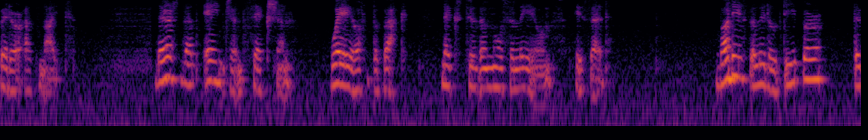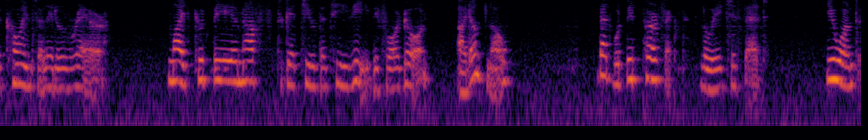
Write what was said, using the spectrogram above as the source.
better at night. There's that ancient section, way off the back, next to the mausoleums, he said. Bodies a little deeper, the coins a little rarer. Might could be enough to get you the TV before dawn. I don't know. That would be perfect, Luigi said. You won't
